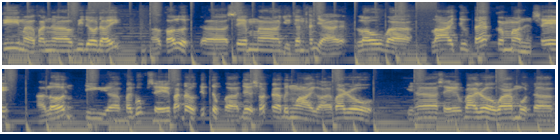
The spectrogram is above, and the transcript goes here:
khi mà fan video đấy có lượt xem dự giữ chân khán giả lâu và like tương tác comment share lớn thì Facebook sẽ bắt đầu tiếp tục uh, đề xuất ra bên ngoài gọi là viral thì nó sẽ viral qua một ờ,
